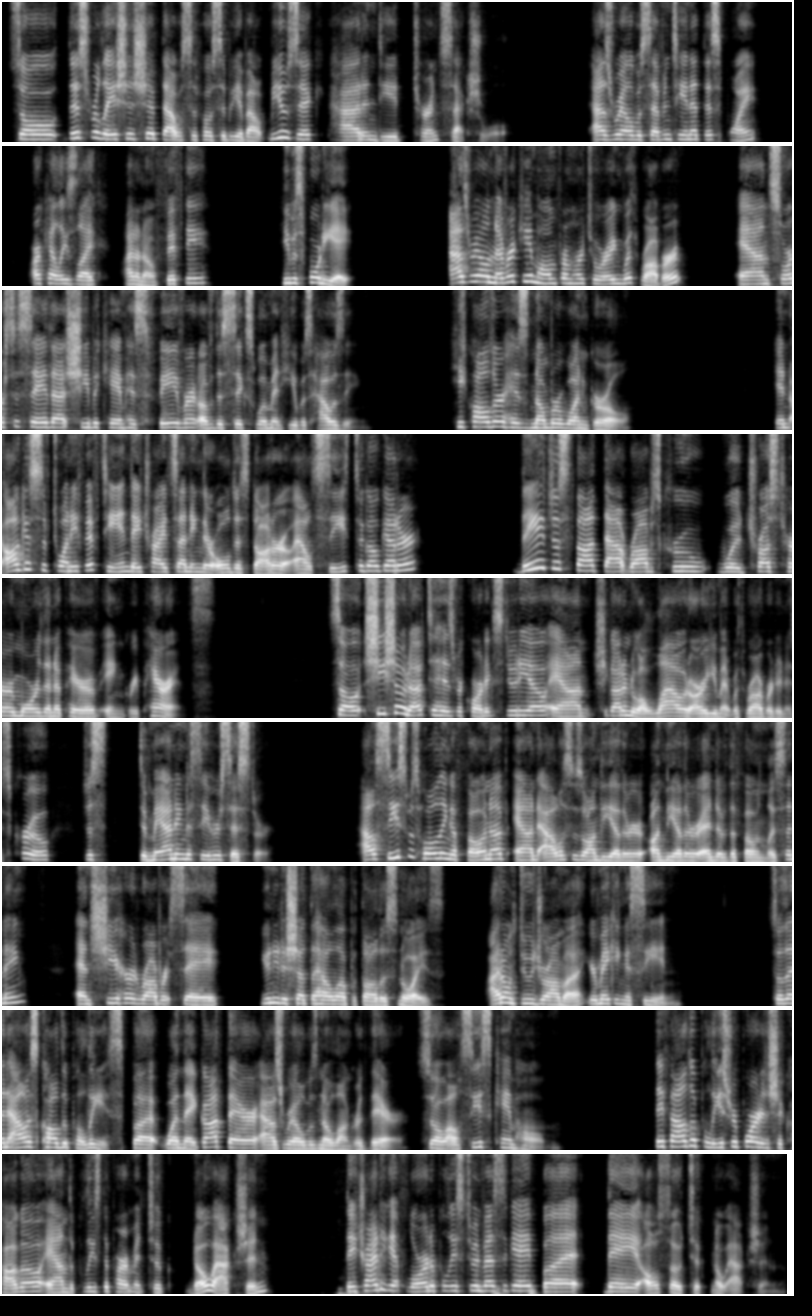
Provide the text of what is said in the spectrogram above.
So, this relationship that was supposed to be about music had indeed turned sexual. Azriel was 17 at this point. R. Kelly's like, I don't know, 50? He was 48. Azriel never came home from her touring with Robert, and sources say that she became his favorite of the six women he was housing. He called her his number one girl. In August of 2015, they tried sending their oldest daughter, Elsie, to go get her. They just thought that Rob's crew would trust her more than a pair of angry parents. So she showed up to his recording studio and she got into a loud argument with Robert and his crew, just demanding to see her sister. Alcee was holding a phone up and Alice was on the other on the other end of the phone listening, and she heard Robert say, "You need to shut the hell up with all this noise. I don't do drama. You're making a scene. So then Alice called the police, but when they got there, Azriel was no longer there. So Alcee came home. They filed a police report in Chicago, and the police department took no action. They tried to get Florida police to investigate, but they also took no action.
